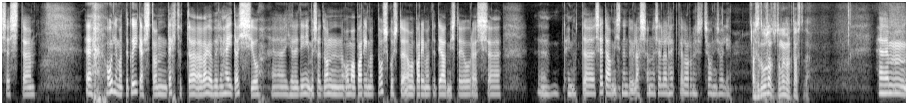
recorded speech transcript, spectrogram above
sest eh, hoolimata kõigest on tehtud väga palju häid asju ja need inimesed on oma parimate oskuste ja oma parimate teadmiste juures teinud seda, mis nende ülesanne sellel hetkel organisatsioonis oli aga seda usaldust on võimalik taastada ähm,?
